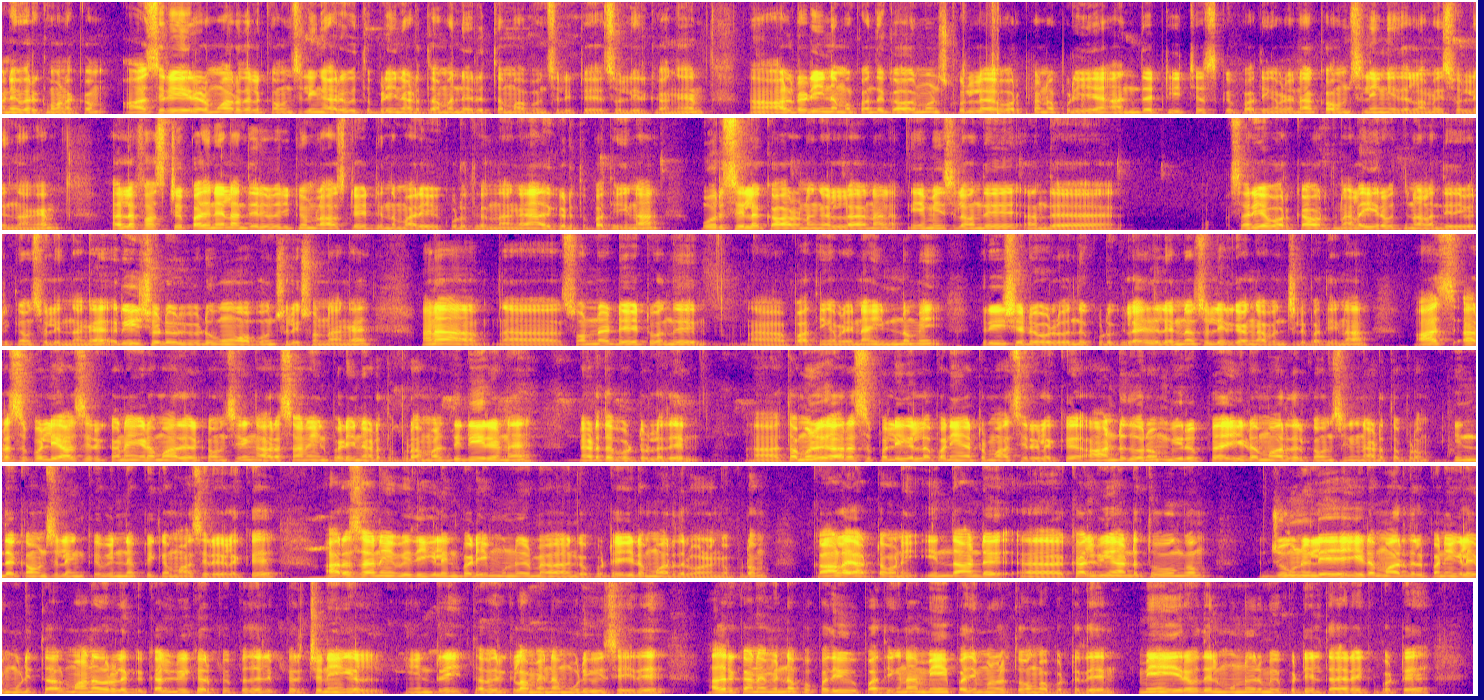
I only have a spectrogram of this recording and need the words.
அனைவருக்கும் வணக்கம். ஆசிரியர் இடமாறுதல் கவுன்சிலிங் அறிவித்தபடி நடத்தாமல் நிறுத்தம் அப்படின்னு சொல்லிட்டு சொல்லியிருக்காங்க. ஆல்ரெடி நமக்கு வந்து கவர்மெண்ட் ஸ்கூலில் ஒர்க் பண்ணக்கூடிய அந்த டீச்சர்ஸ்க்கு பார்த்திங்க அப்படின்னா கவுன்சிலிங் இது எல்லாமே சொல்லியிருந்தாங்க. அதில் ஃபஸ்ட்டு பதினேழாம் தேதி வரைக்கும் லாஸ்ட் டேட் இந்த மாதிரி கொடுத்துருந்தாங்க. அதுக்கடுத்து பார்த்திங்கன்னா ஒரு சில காரணங்கள்னால எம்இஸில் வந்து அந்த சரியாக ஒர்க் ஆகிறதுனால இருபத்தி நாலாந்தேதி வரைக்கும் சொல்லியிருந்தாங்க. ரீஷெடியூல் விடுவோம் அப்படின்னு சொல்லி சொன்னாங்க. ஆனால் சொன்ன டேட் வந்து பார்த்திங்க அப்படின்னா இன்னுமே ரீஷெடியூல் வந்து கொடுக்கல. இதில் என்ன சொல்லியிருக்காங்க அப்படின்னு சொல்லி பார்த்தீங்கன்னா ஆஸ் அரசு பள்ளி ஆசிரியருக்கான இடமாறுதல் கவுன்சிலிங் அரசாணையின்படி நடத்தப்படாமல் திடீரென நடத்தப்பட்டுள்ளது. தமிழக அரசு பள்ளிகளில் பணியாற்றும் ஆசிரியர்களுக்கு ஆண்டுதோறும் விருப்ப இடமாறுதல் கவுன்சிலிங் நடத்தப்படும். இந்த கவுன்சிலிங்க்கு விண்ணப்பிக்கும் ஆசிரியர்களுக்கு அரசாணை விதிகளின்படி முன்னுரிமை வழங்கப்பட்டு இடமாறுதல் வழங்கப்படும். கால அட்டவணை. இந்த ஆண்டு கல்வியாண்டு துவங்கும் ஜூனிலேயே இடமாறுதல் பணிகளை முடித்தால் மாணவர்களுக்கு கல்வி கற்பிப்பதில் பிரச்சனைகள் இன்றி தவிர்க்கலாம் என முடிவு செய்து அதற்கான விண்ணப்ப பதிவு பார்த்திங்கன்னா மே பதிமூணில் துவங்கப்பட்டது. மே இருபதில் முன்னுரிமை பட்டியல் தயாரிக்கப்பட்டு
